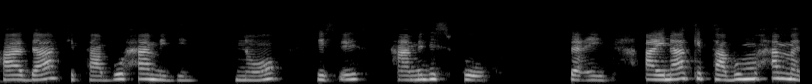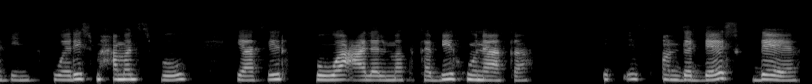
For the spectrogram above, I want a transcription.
hada kitabu Hamidin. No, this is Hamid's book. Said. Aina kitabu Muhammadin. Where is Muhammad's book? Yasir. Huwa al-maktabi hunaka. It is on the desk there.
